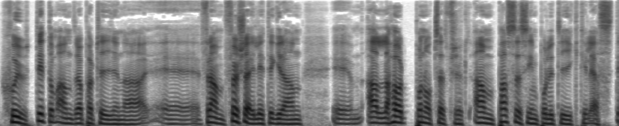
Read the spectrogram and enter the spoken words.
skjutit de andra partierna eh, framför sig lite grann. Eh, alla har på något sätt försökt anpassa sin politik till SD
